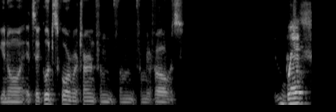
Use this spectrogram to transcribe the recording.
You know, it's a good score return from from from your forwards. With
